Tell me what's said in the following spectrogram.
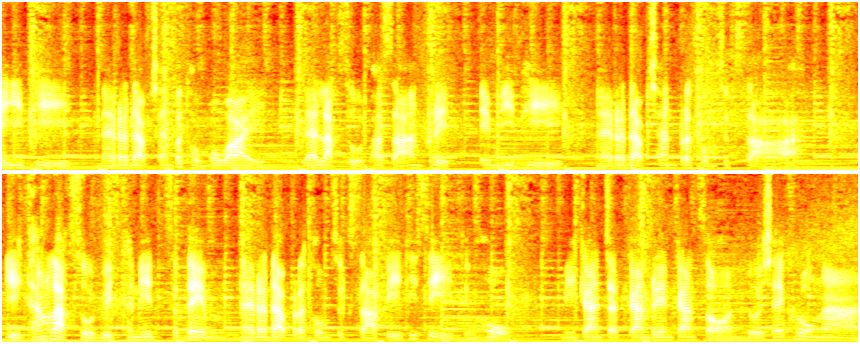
IEP ในระดับชั้นประถมวัย และหลักสูตรภาษาอังกฤษ MEP ในระดับชั้นประถมศึกษา อีกทั้งหลักสูตรวิทย์คณิต STEM ในระดับประถมศึกษาปีที่ 4 ถึง 6 มีการจัดการเรียนการสอนโดยใช้โครงงาน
